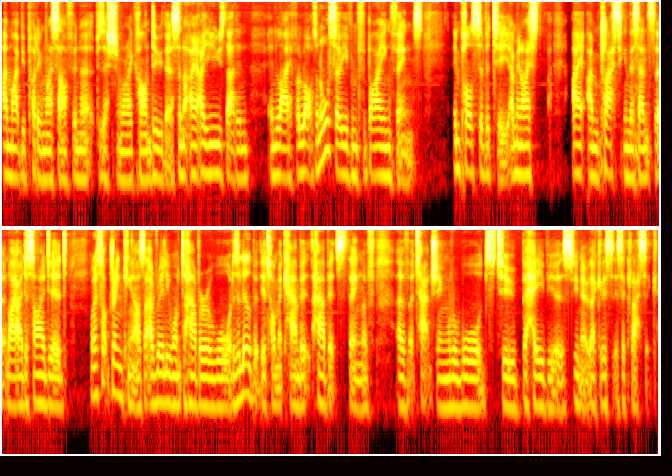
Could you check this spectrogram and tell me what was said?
I might be putting myself in a position where I can't do this. And I, I use that in in life a lot, and also even for buying things, impulsivity. I mean, I, I I'm classic in the sense that like I decided when I stopped drinking, I was like, I really want to have a reward. It's a little bit the atomic habit habits thing of of attaching rewards to behaviors. You know, like this is a classic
